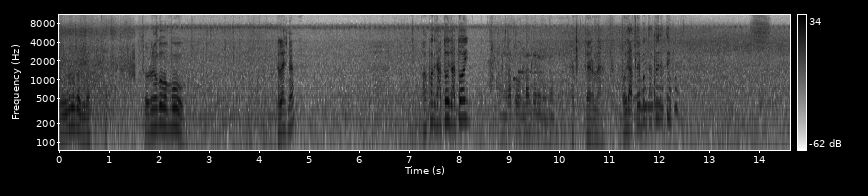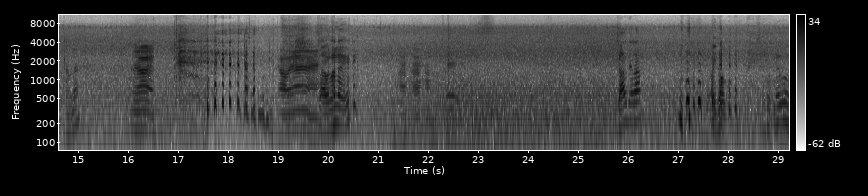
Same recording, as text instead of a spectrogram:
सोडू नको अजिबात. सोडू नको बब्बू झालास ना? फक फक जातोय जातोय. चांगला तोडला ना त्याने तसा. खतरनाक. हो जातोय बघ जातोय जातोय. चावला. चावला नाही. हा, हा, हा. चाल त्याला. सोबत नाही.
